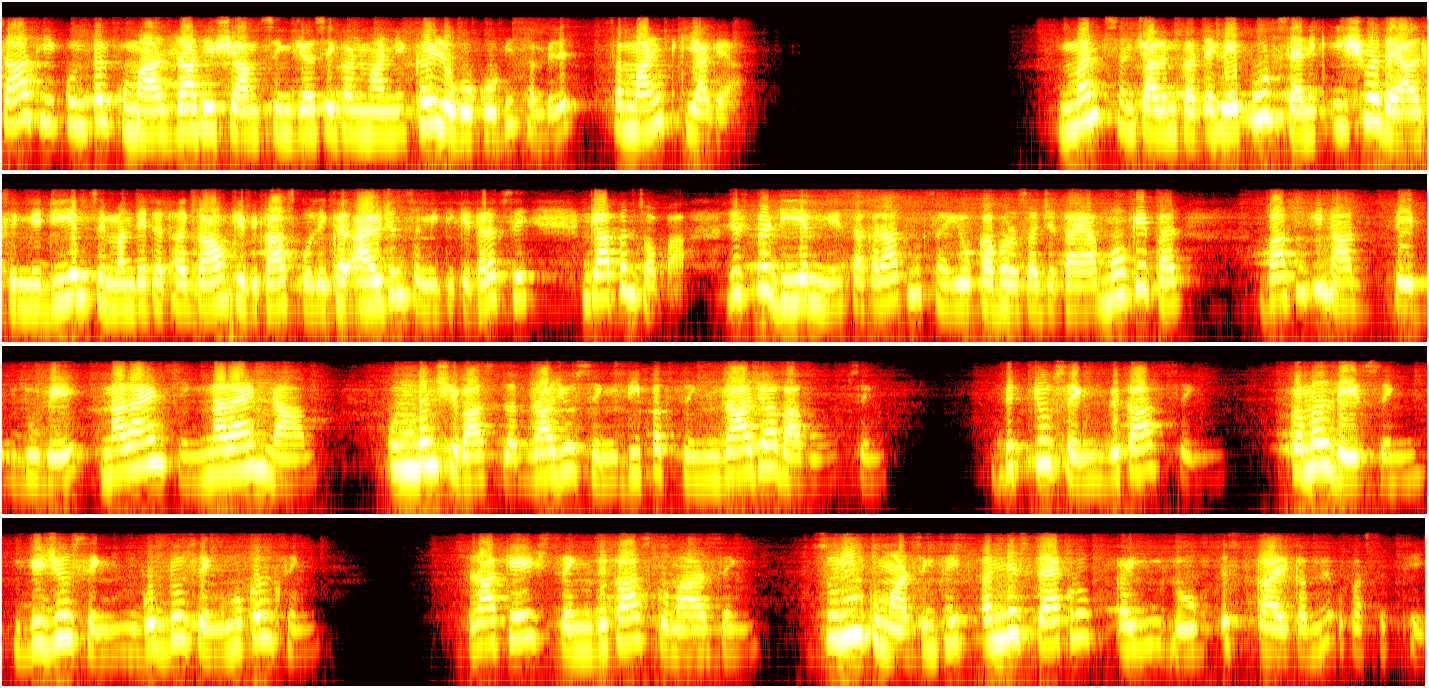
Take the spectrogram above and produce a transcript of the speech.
साथ ही कुंतल कुमार, राधे श्याम सिंह जैसे गणमान्य कई लोगों को भी सम्मिलित सम्मानित किया गया। मंच संचालन करते हुए पूर्व सैनिक ईश्वर दयाल सिंह ने डीएम से मंदिर तथा गाँव के विकास को लेकर आयोजन समिति की तरफ़ से ज्ञापन सौंपा, जिस पर डीएम ने सकारात्मक सहयोग का भरोसा जताया। मौके पर बासुकी नाथ देव दुबे, नारायण सिंह, नारायण राम कुंदन श्रीवास्तव, राजू सिंह, दीपक सिंह, राजा बाबू सिंह, बिट्टू सिंह, विकास सिंह, कमल देव सिंह, बिजू सिंह, गुड्डू सिंह, मुकुल सिंह, राकेश सिंह, विकास कुमार सिंह सुनील कुमार सिंह सहित अन्य सैकड़ों कई लोग इस कार्यक्रम में उपस्थित थे।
